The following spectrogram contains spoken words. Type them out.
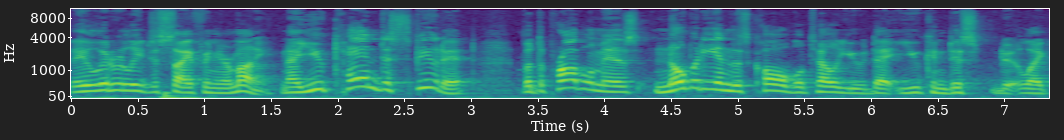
they literally just siphon your money. Now, you can dispute it, but the problem is, nobody in this call will tell you that you can dis like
